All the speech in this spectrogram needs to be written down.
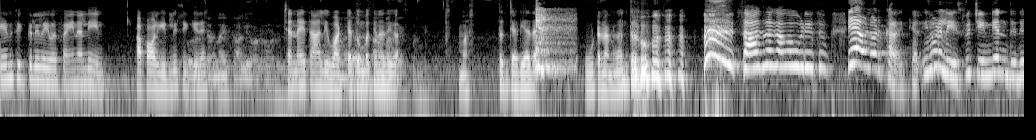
ಏನು ಸಿಗ್ತಿರ್ಲಿಲ್ಲ. ಇವಾಗ ಫೈನಲಿ ಪಾಪ ಅವಳಿಗೆ ಇಡ್ಲಿ ಸಿಕ್ಕಿದೆ. ಚೆನ್ನೈ ತಾಲಿ ಹೊಟ್ಟೆ ತುಂಬ ತಿನ್ನೋದೀಗ. ಮಸ್ತ್ ಜಡಿಯದ ಊಟ ನನಗಂತೂ. ಸಾಕ್ದಾಗ ಆಗೋಗ್ಬಿಡಿತ್ತು ಏ ಅವ್ಳು ನೋಡಿ ಕರ ಇದು ನೋಡಲ್ಲಿ ಸ್ವಿಚ್ ಇಂಡಿಯನ್ ಇದು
